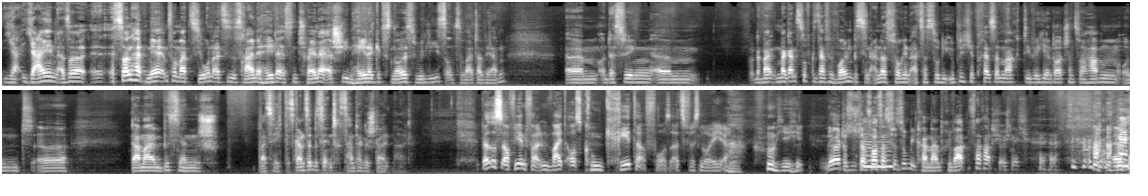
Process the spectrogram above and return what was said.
ja, jein, also äh, es soll halt mehr Information als dieses reine, hey, da ist ein Trailer erschienen, hey, da gibt's neues Release und so weiter werden. Ähm, und deswegen, ähm, mal, mal ganz doof gesagt, wir wollen ein bisschen anders vorgehen, als das so die übliche Presse macht, die wir hier in Deutschland so haben und äh, da mal ein bisschen, sch- weiß ich, das Ganze ein bisschen interessanter gestalten halt. Das ist auf jeden Fall ein weitaus konkreter Vorsatz fürs neue Jahr. Oh je. Ja, das ist der Vorsatz mhm. für Sumika. Meinem privaten verrate ich euch nicht. ähm,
